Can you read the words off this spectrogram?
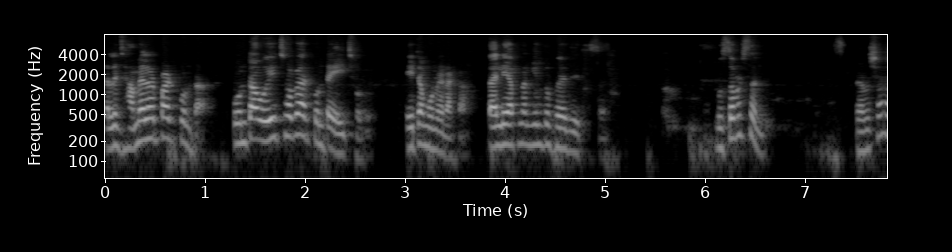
তাহলে ঝামেলার পার্ট কোনটা? কোনটা ওইচ হবে আর কোনটা এইচ হবে? এটা মনে রাখা। তাইলে আপনার কিন্তু হয়ে যেতেছে। বুঝতে পারছেন? রমেশা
